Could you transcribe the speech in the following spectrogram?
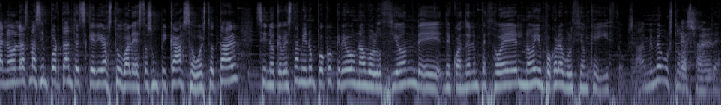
O sea, no las más importantes que digas tú, vale, esto es un Picasso o esto tal, sino que ves también un poco, creo, una evolución de, de cuando él empezó él, ¿no? Y un poco la evolución que hizo. O sea, a mí me gustó Eso bastante.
